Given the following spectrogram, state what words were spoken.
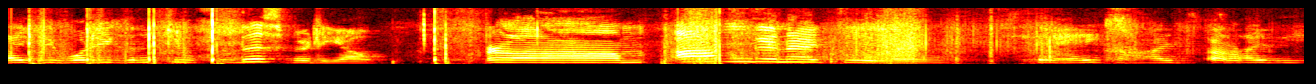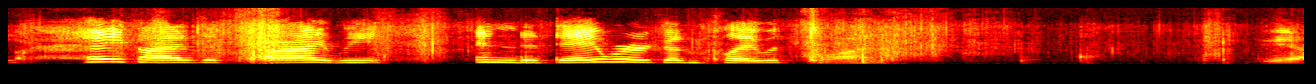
Ivy, what are you gonna do for this video? Um, I'm gonna do. Hey guys, Ivy. Hey guys, it's Ivy, and today we're gonna play with slime. Yeah,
